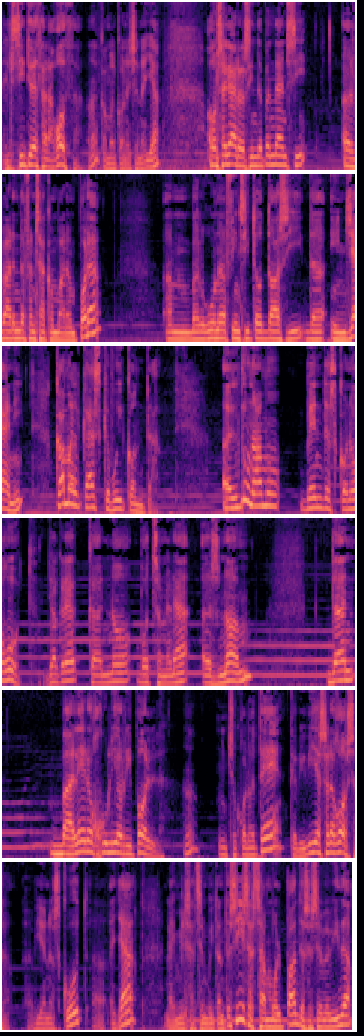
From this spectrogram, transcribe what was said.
el sitio de Zaragoza, eh? com el coneixen allà, on la guerra d'independència es varen defensar com varen poder, amb alguna fins i tot dosi d'ingeni, com el cas que vull contar. El d'un home ben desconegut. Jo crec que no vos sonarà el nom d'en Valero Julio Ripoll, eh? un xocolater que vivia a Saragossa. Havia nascut allà, l'any 1786, es sap molt poc de la seva vida.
